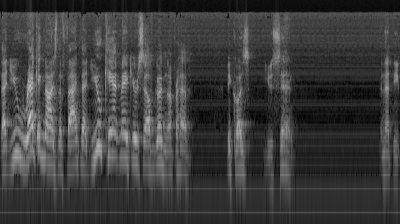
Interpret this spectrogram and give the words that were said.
That you recognize the fact that you can't make yourself good enough for heaven because you sin. And that the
